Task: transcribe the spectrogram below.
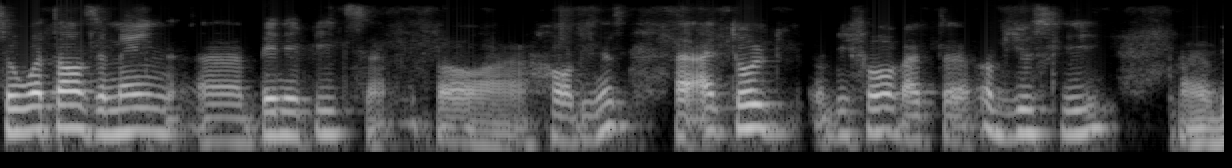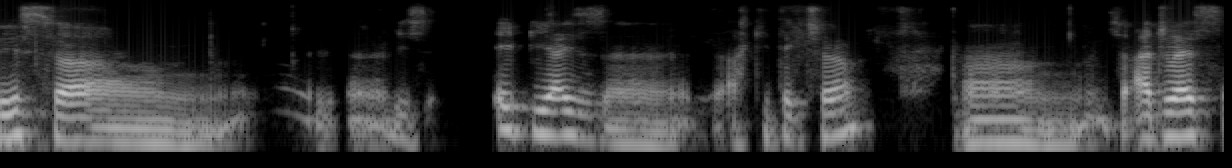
So what are the main uh, benefits for uh, our business? Uh, I told before that uh, obviously uh, this um, this APIs architecture um, to address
